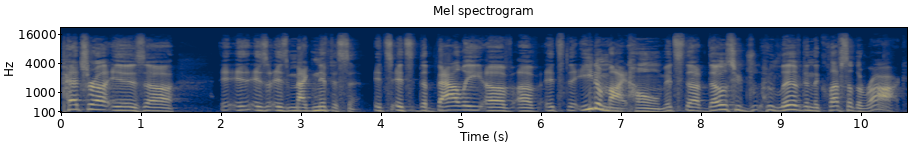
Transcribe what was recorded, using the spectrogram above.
Petra is, uh, is, is magnificent. It's, it's the valley of, of, it's the Edomite home. It's the, those who, who lived in the clefts of the rock.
